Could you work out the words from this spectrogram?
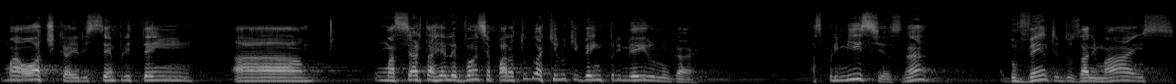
uma ótica, ele sempre tem uma certa relevância para tudo aquilo que vem em primeiro lugar. As primícias, né? Do ventre dos animais,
